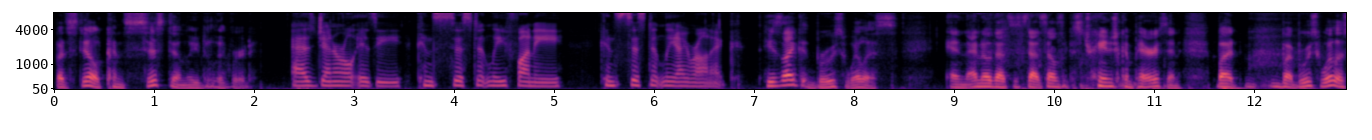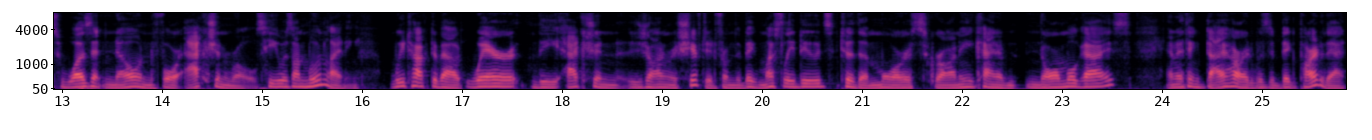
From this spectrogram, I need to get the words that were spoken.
but still consistently delivered. As General Izzy, consistently funny, consistently ironic. He's like Bruce Willis and I know that's that sounds like a strange comparison, but but Bruce Willis wasn't known for action roles. He was on Moonlighting. We talked about where the action genre shifted from the big muscly dudes to the more scrawny kind of normal guys. And I think Die Hard was a big part of that.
